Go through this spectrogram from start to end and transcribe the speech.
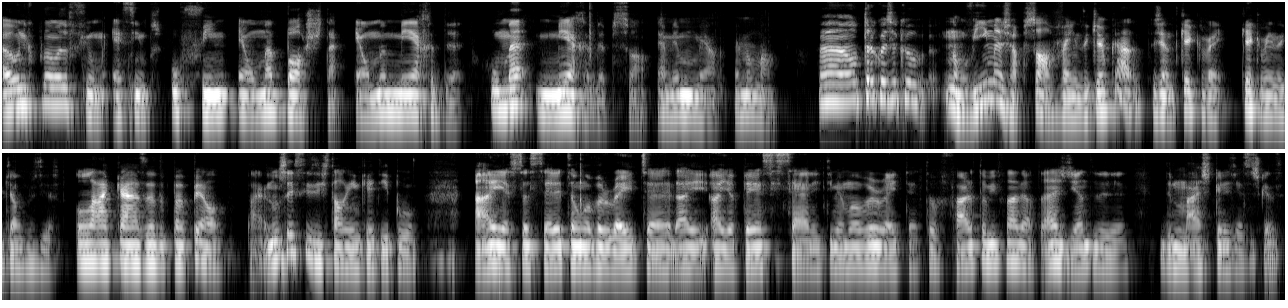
O único problema do filme é simples. O fim é uma bosta. É uma merda. Uma merda, pessoal. É mesmo mal. É mesmo mal. Uh, outra coisa que eu não vi, mas já pessoal, vem daqui a bocado. Gente, o que é que vem? O que é que vem daqui a alguns dias? La Casa de Papel. Pá, não sei se existe alguém que é tipo Ai, essa série é tão overrated. Ai, ai eu tenho essa série, tipo, mesmo overrated. Estou farto de ouvir falar dela. Toda gente de, de máscaras e essas coisas.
